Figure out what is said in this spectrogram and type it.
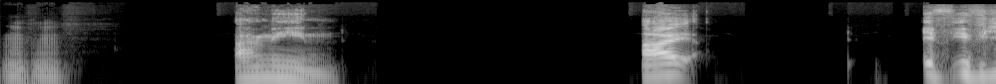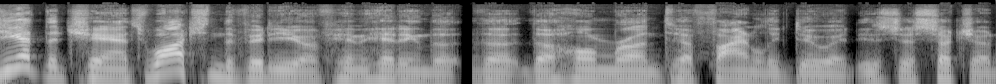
hmm I mean, I if if you get the chance, watching the video of him hitting the the the home run to finally do it is just such a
